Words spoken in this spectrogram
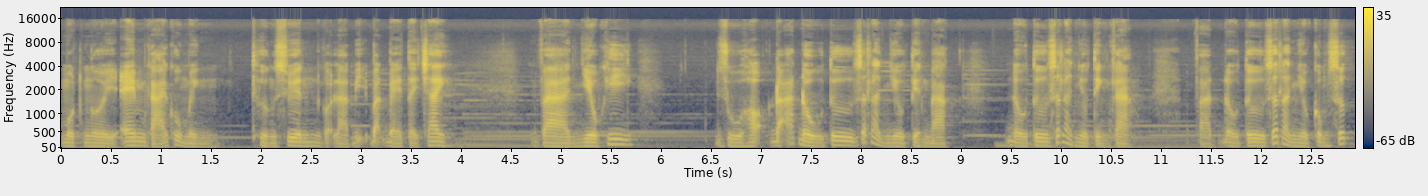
Một người em gái của mình thường xuyên gọi là bị bạn bè tẩy chay. Và nhiều khi dù họ đã đầu tư rất là nhiều tiền bạc, đầu tư rất là nhiều tình cảm và đầu tư rất là nhiều công sức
